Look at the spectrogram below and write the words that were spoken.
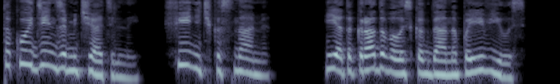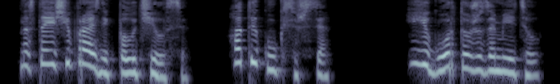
Такой день замечательный. Фенечка с нами. Я так радовалась, когда она появилась. Настоящий праздник получился. А ты куксишься. И Егор тоже заметил.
